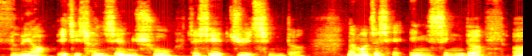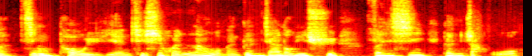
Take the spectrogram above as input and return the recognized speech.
资料以及呈现出这些剧情的，那么这些隐形的呃镜头语言，其实会让我们更加容易去分析跟掌握。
